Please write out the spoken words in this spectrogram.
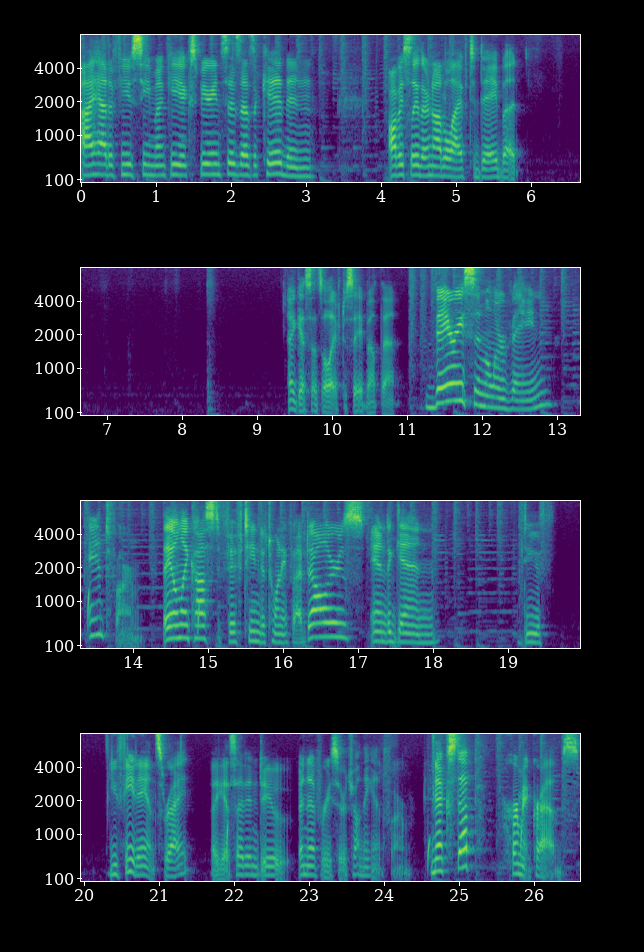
I had a few sea monkey experiences as a kid and obviously they're not alive today, but I guess that's all I have to say about that. Very similar vein, Ant Farm. They only cost 15 to $25. And again, do you, you feed ants, right? I guess I didn't do enough research on the ant farm. Next up, hermit crabs.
